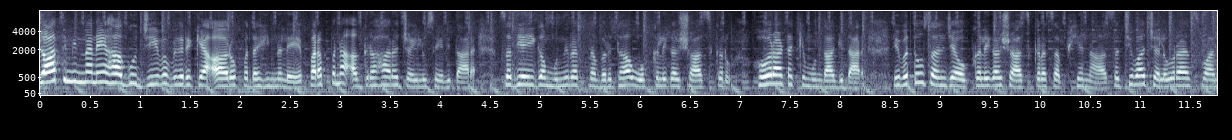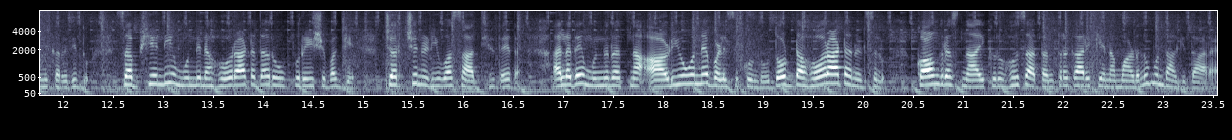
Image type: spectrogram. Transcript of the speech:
ಜಾತಿ ನಿಂದನೆ ಹಾಗೂ ಜೀವ ಬೆದರಿಕೆ ಆರೋಪದ ಹಿನ್ನೆಲೆ ಪರಪ್ಪನ ಅಗ್ರಹಾರ ಜೈಲು ಸೇರಿದ್ದಾರೆ. ಸದ್ಯ ಈಗ ಮುನಿರತ್ನ ವಿರುದ್ಧ ಒಕ್ಕಲಿಗ ಶಾಸಕರು ಹೋರಾಟಕ್ಕೆ ಮುಂದಾಗಿದ್ದಾರೆ. ಇವತ್ತು ಸಂಜೆ ಒಕ್ಕಲಿಗ ಶಾಸಕರ ಸಭೆಯನ್ನ ಸಚಿವ ಚಲುವರಾಯಸ್ವಾಮಿ ಕರೆದಿದ್ದು, ಸಭೆಯಲ್ಲಿ ಮುಂದಿನ ಹೋರಾಟದ ರೂಪುರೇಷೆ ಬಗ್ಗೆ ಚರ್ಚೆ ನಡೆಯುವ ಸಾಧ್ಯತೆ ಇದೆ. ಅಲ್ಲದೆ ಮುನಿರತ್ನ ಆಡಿಯೋವನ್ನೇ ಬಳಸಿಕೊಂಡು ದೊಡ್ಡ ಹೋರಾಟ ನಡೆಸಲು ಕಾಂಗ್ರೆಸ್ ನಾಯಕರು ಹೊಸ ತಂತ್ರಗಾರಿಕೆಯನ್ನು ಮಾಡಲು ಮುಂದಾಗಿದ್ದಾರೆ.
